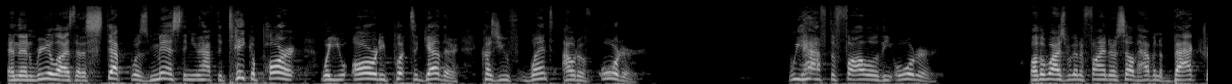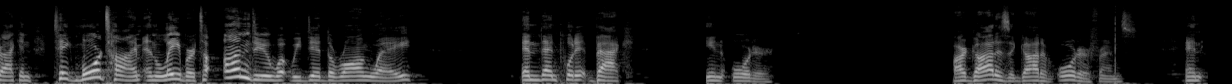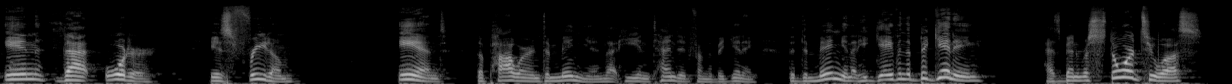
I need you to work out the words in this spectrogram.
and then realize that a step was missed and you have to take apart what you already put together because you went out of order. We have to follow the order. Otherwise, we're going to find ourselves having to backtrack and take more time and labor to undo what we did the wrong way and then put it back in order. Our God is a God of order, friends. And in that order is freedom and the power and dominion that He intended from the beginning. The dominion that He gave in the beginning has been restored to us.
